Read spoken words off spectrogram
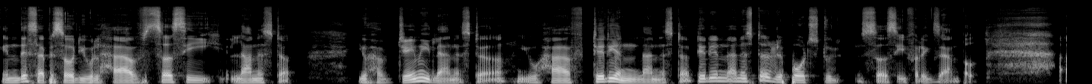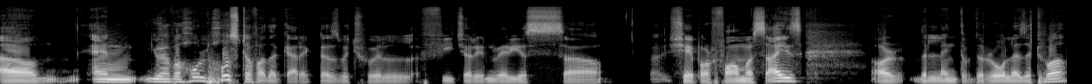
in this episode, you will have Cersei Lannister, you have Jaime Lannister, you have Tyrion Lannister. Tyrion Lannister reports to Cersei, for example. Um, and you have a whole host of other characters which will feature in various uh, shape or form or size or the length of the role, as it were.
